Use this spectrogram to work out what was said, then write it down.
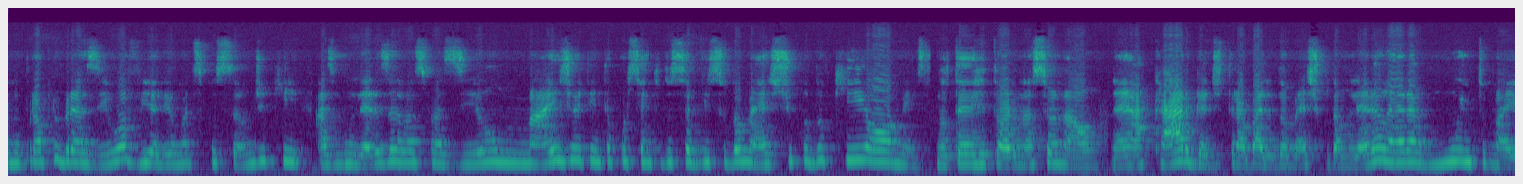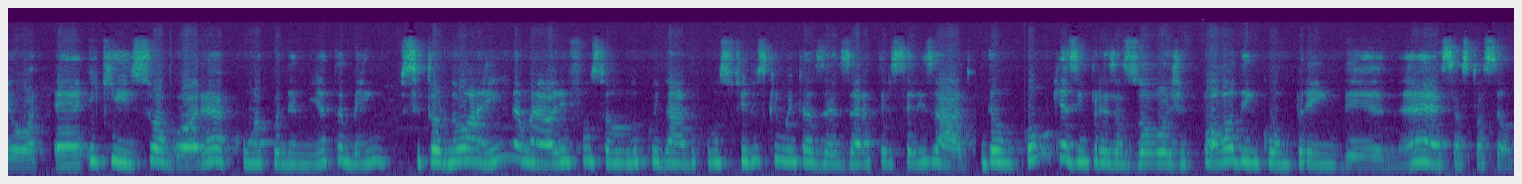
No próprio Brasil havia ali uma discussão de que as mulheres elas faziam mais de 80% do serviço doméstico do que homens no território nacional. Né? A carga de trabalho doméstico da mulher ela era muito maior é, e que isso agora com a pandemia também se tornou ainda maior em função do cuidado com os filhos que muitas vezes era terceirizado. Então, como que as empresas hoje podem compreender né, essa situação?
